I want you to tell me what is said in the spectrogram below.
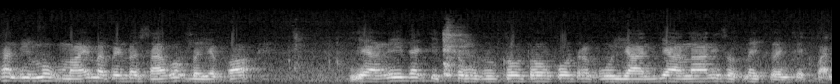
ท่านที่มุ่งหมายมาเป็นภาษาวกโดยเฉพาะ อย่างนี้ถ้าจิตทรงโคโตโคตรภูยานอย่างนานที่สุดไม่เกินเจ็ดวัน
